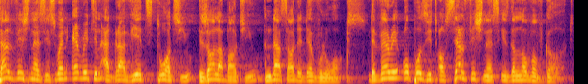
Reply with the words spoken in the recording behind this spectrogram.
Selfishness is when everything aggravates towards you, it's all about you, and that's how the devil works. The very opposite of selfishness is the love of God,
